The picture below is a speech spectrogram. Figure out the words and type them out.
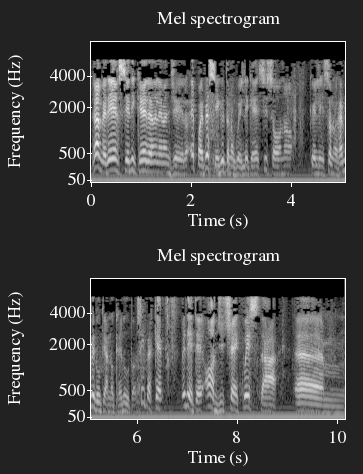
ravvedersi e di credere nell'Evangelo e poi perseguitano quelli che si sono, quelli sono ravveduti e hanno creduto. Sì, perché vedete, oggi c'è questa, ehm,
